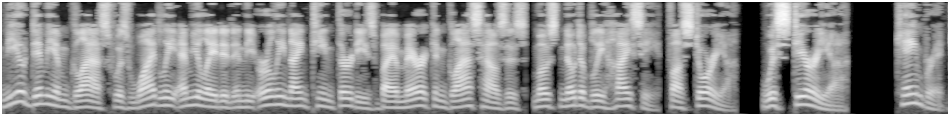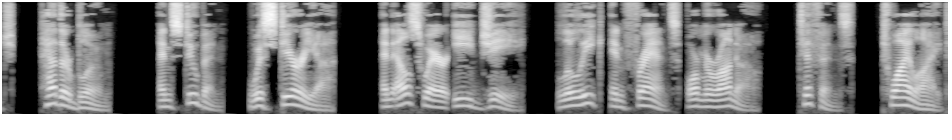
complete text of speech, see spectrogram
Neodymium glass was widely emulated in the early 1930s by American glasshouses, most notably Heisey, Fostoria, Wisteria, Cambridge, Heatherbloom, and Steuben, Wisteria and elsewhere e.g. Lalique, in France, or Murano. Tiffin's Twilight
